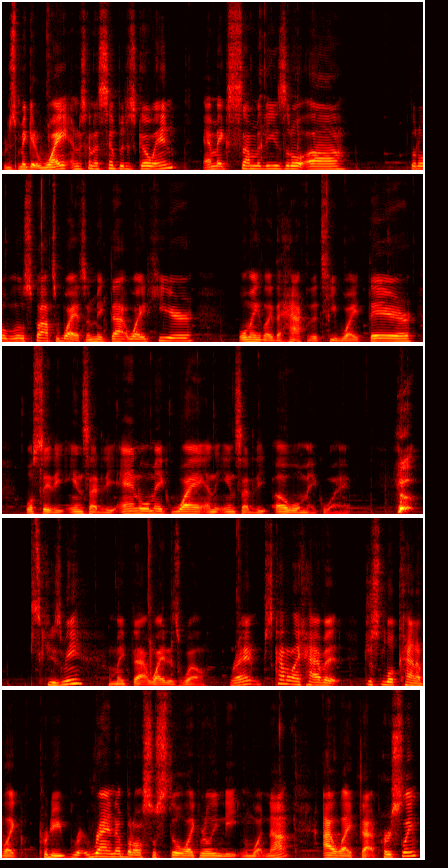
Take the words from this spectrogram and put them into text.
We'll just make it white. I'm just gonna simply just go in and make some of these little, uh, little little spots white. So make that white here. We'll make like the half of the T white there. We'll say the inside of the N will make white and the inside of the O will make white. Excuse me. We'll make that white as well, right? Just kind of like have it just look kind of like pretty random, but also still like really neat and whatnot. I like that personally.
